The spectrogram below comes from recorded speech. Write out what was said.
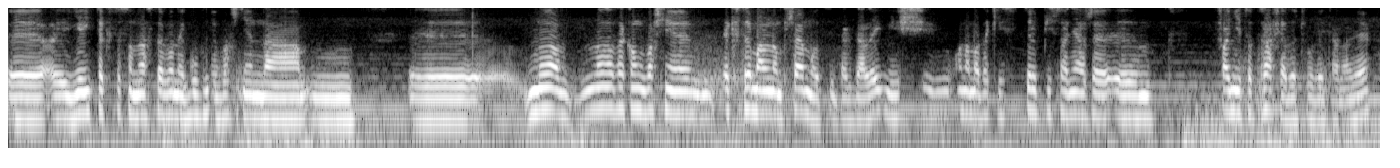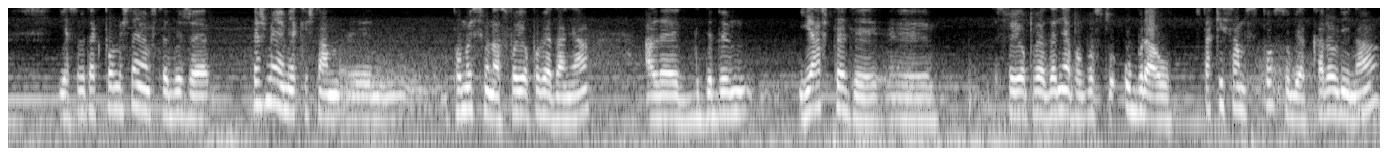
E, Jej teksty są nastawione głównie właśnie na mm, e, no, no, na taką właśnie ekstremalną przemoc i tak dalej. I ona ma taki styl pisania, że ym, fajnie to trafia do człowieka, no nie? Ja sobie tak pomyślałem wtedy, że też miałem jakieś tam ym, pomysły na swoje opowiadania, ale gdybym ja wtedy y, te swoje opowiadania po prostu ubrał w taki sam sposób jak Karolina,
